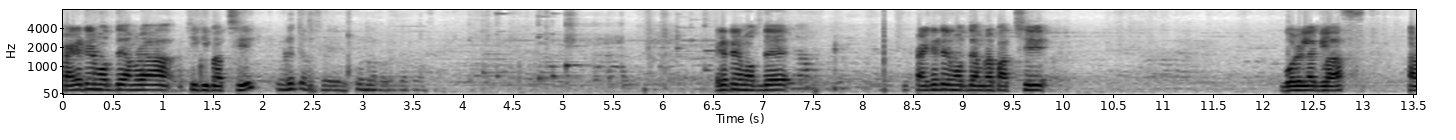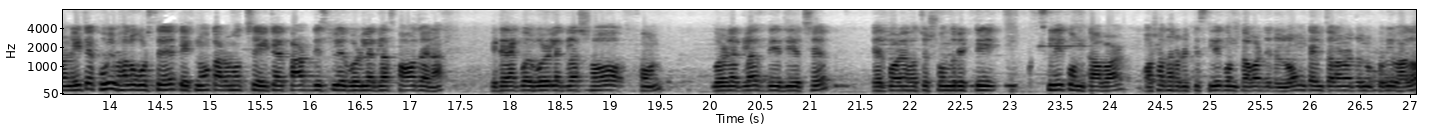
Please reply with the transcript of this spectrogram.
প্যাকেটের মধ্যে আমরা কি কি পাচ্ছি? প্যাকেটের মধ্যে প্যাকেটের মধ্যে আমরা পাচ্ছি গরিলা গ্লাস কারণ এটা খুবই ভালো করছে টেকনো কারণ হচ্ছে এটার কার্ভ ডিসপ্লে গরিলা গ্লাস পাওয়া যায় না। এটার একবার গরিলা গ্লাস সহ ফোন গরিলা গ্লাস দিয়ে দিয়েছে। এরপরে হচ্ছে সুন্দর একটি স্লিকন কাভার অসাধারণ একটি স্লিকন কাভার যেটা লং টাইম চালানোর জন্য খুবই ভালো।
